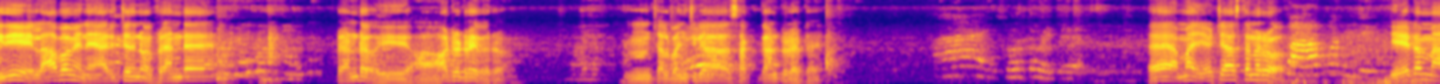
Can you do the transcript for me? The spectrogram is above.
ఇది లాభమేనే? హరిశ్చంద్ర ఫ్రెండే ఫ్రెండ్ ఫ్రెండ్ ఈ ఆటో డ్రైవర్. చాలా మంచిగా చక్కగా అంటాడట. ఏ అమ్మా ఏటి చేస్తున్నారు? ఏటమ్మా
